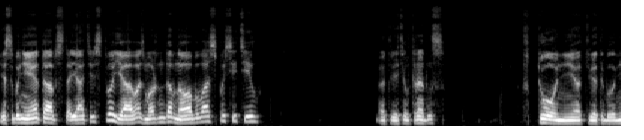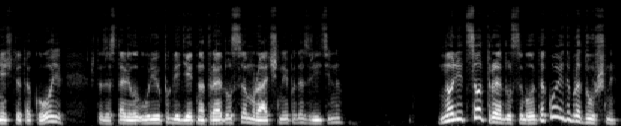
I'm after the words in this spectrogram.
Если бы не это обстоятельство, я, возможно, давно бы вас посетил, — ответил Трэддлс. В тоне ответа было нечто такое, что заставило Урию поглядеть на Трэддлса мрачно и подозрительно. Но лицо Трэддлса было такое добродушное.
